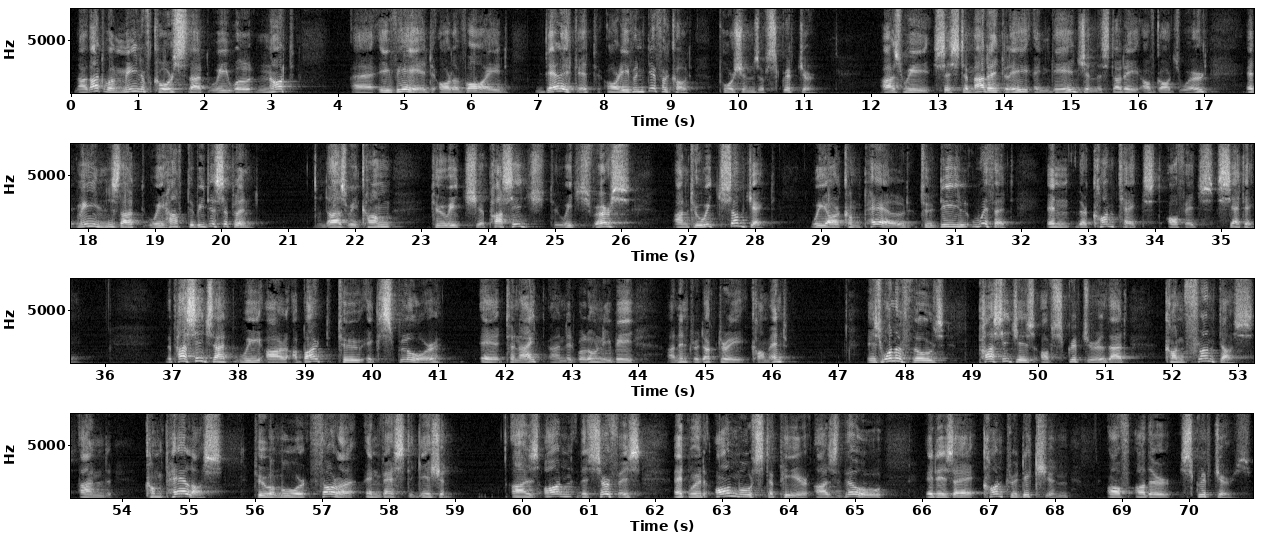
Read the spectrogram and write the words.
Now, that will mean, of course, that we will not uh, evade or avoid delicate or even difficult portions of Scripture. As we systematically engage in the study of God's Word, it means that we have to be disciplined. And as we come to each uh, passage, to each verse, and to each subject, we are compelled to deal with it in the context of its setting. The passage that we are about to explore uh, tonight, and it will only be an introductory comment, is one of those passages of Scripture that confront us and compel us to a more thorough investigation. As on the surface, it would almost appear as though it is a contradiction of other scriptures.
